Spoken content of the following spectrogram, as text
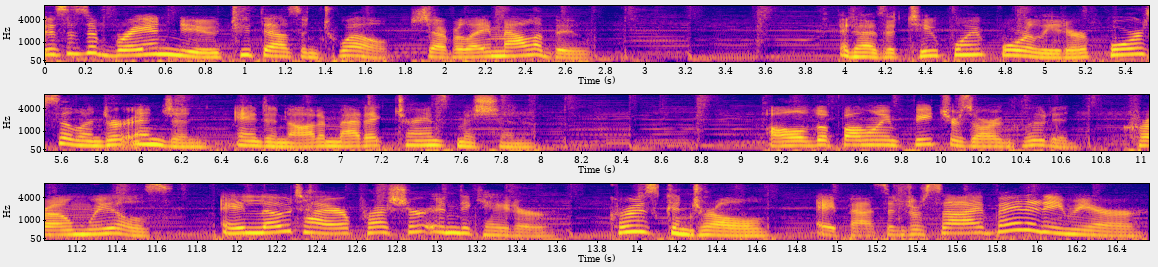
This is a brand new 2012 Chevrolet Malibu. It has a 2.4 liter four cylinder engine and an automatic transmission. All of the following features are included chrome wheels, a low tire pressure indicator, cruise control, a passenger side vanity mirror,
